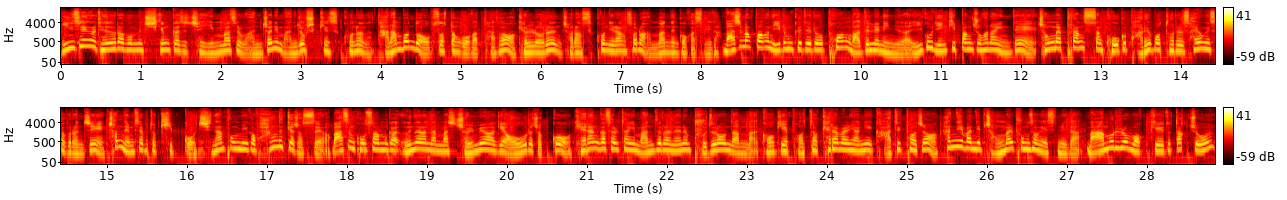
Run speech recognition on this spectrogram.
인생을 되돌아보면 지금까지 제 입맛을 완전히 만족시킨 스콘은 단 한 번도 없었던 것 같아서 결론은 저랑 스콘이랑 서로 안 맞는 것 같습니다. 마지막 빵은 이름 그대로 포항 마들렌입니다. 이곳 인기 빵 중 하나인데 정말 프랑스 산 고급 발효 버터를 사용해서 그런지 첫 냄새부터 깊고 진한 풍미가 확 느껴졌어요. 맛은 고소함과 은은한 단맛이 절묘하게 어우러졌고 계란과 설탕이 만들어내는 부드러운 단맛 거기에 버터 캐러멜 향이 가득 퍼져 한입 한입 정말 풍성했습니다. 마무리로 먹기에도 딱 좋은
